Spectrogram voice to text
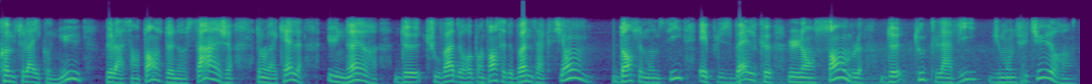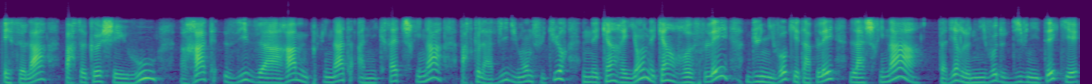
comme cela est connu de la sentence de nos sages, selon laquelle une heure de tchouva, de repentance et de bonnes actions dans ce monde-ci est plus belle que l'ensemble de toute la vie du monde futur. Et cela parce que chez vous, Rak Ziv Aram Prinat Anikret Shrina, parce que la vie du monde futur n'est qu'un rayon, n'est qu'un reflet du niveau qui est appelé la Shrina c'est-à-dire le niveau de divinité qui est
